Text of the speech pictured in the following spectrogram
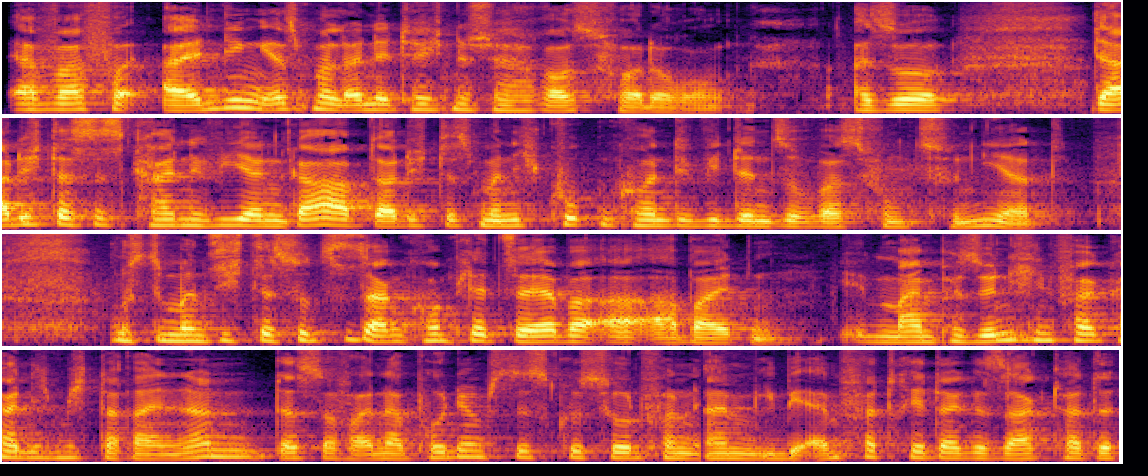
Er war vor allen Dingen erstmal eine technische Herausforderung. Also dadurch, dass es keine Viren gab, dadurch, dass man nicht gucken konnte, wie denn sowas funktioniert, musste man sich das sozusagen komplett selber erarbeiten. In meinem persönlichen Fall kann ich mich daran erinnern, dass auf einer Podiumsdiskussion von einem IBM-Vertreter gesagt hatte,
